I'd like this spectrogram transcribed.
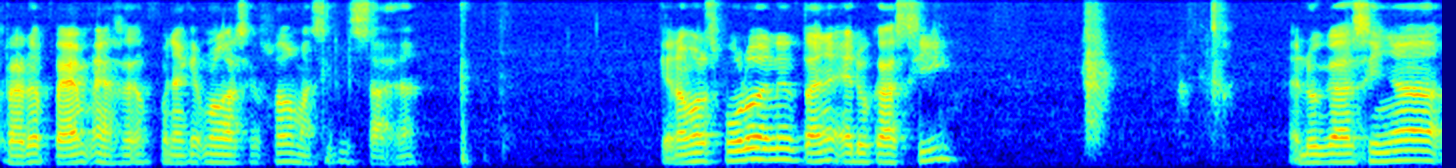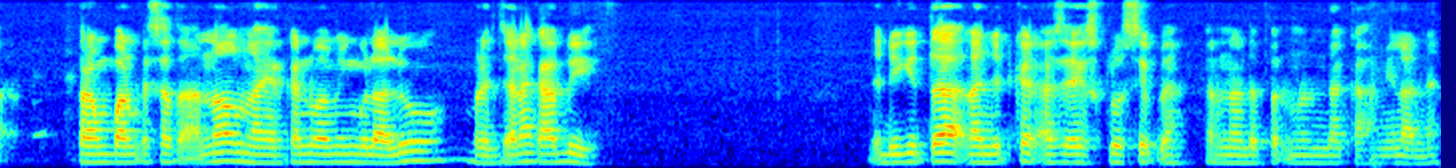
terhadap PMS ya, penyakit menular seksual masih bisa ya. Oke, nomor 10 ini ditanya edukasi. Edukasinya perempuan P10 melahirkan dua minggu lalu berencana KB. Jadi kita lanjutkan ASI eksklusif ya, karena dapat menunda kehamilan ya.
